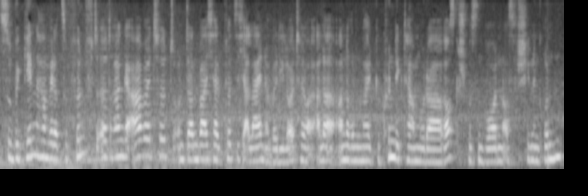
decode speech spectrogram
zu Beginn haben wir da zu fünft äh, dran gearbeitet und dann war ich halt plötzlich alleine, weil die Leute alle anderen halt gekündigt haben oder rausgeschmissen worden aus verschiedenen Gründen.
